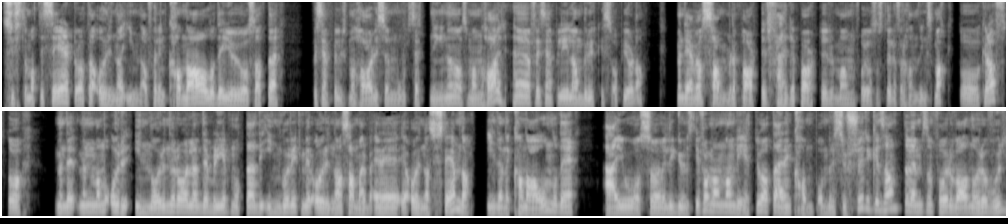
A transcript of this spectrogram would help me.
systematisert, og at det er ordna innafor en kanal. og Det gjør jo også at det, for eksempel hvis man har disse motsetningene da, som man har, eh, for eksempel i landbrukets oppgjør, da. Men det er ved å samle parter, færre parter, man får jo også større forhandlingsmakt og kraft. Og, men, det, men man or innordner, eller det blir på en måte Det inngår litt mer ordna ordna system da, i denne kanalen, og det er jo også veldig gunstig, for man, man, vet jo at det er en kamp om ressurser, ikke sant? Hvem som får hva, når og hvor.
